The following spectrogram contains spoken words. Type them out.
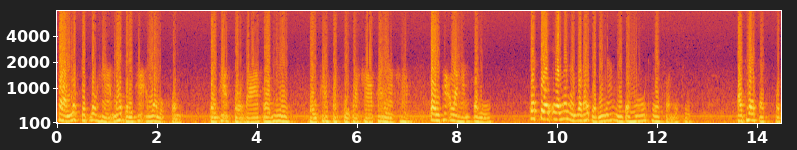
สอนลูกศิษย์ลูกหาได้เป็นพระอริยบุคคล เป็นพระโสดาก็มีเป็นพระสกิทาคาพระนาคาเป็นพระอรหันต์ก็มีแต่ตัวเองนั่นน่ะบ่ได้เป็นยังมีแต่หูเทศสอนไอ้คือไปเทศแต่คน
